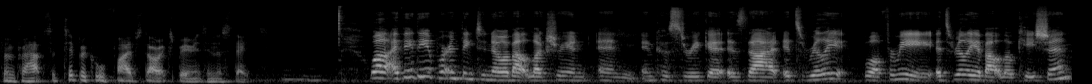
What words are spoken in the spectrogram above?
from perhaps a typical five star experience in the States? Well, I think the important thing to know about luxury in, in, in Costa Rica is that it's really, well, for me, it's really about location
